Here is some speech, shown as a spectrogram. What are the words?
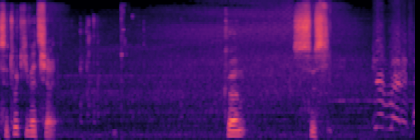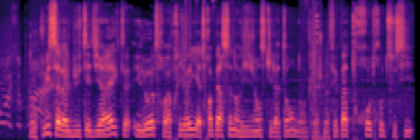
c'est toi qui vas tirer. Comme ceci. Donc lui, ça va le buter direct, et l'autre, a priori, il y a trois personnes en vigilance qui l'attendent, donc euh, je me fais pas trop trop de soucis.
